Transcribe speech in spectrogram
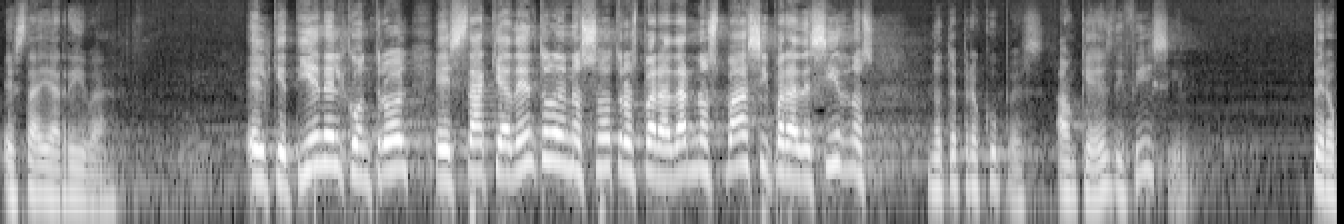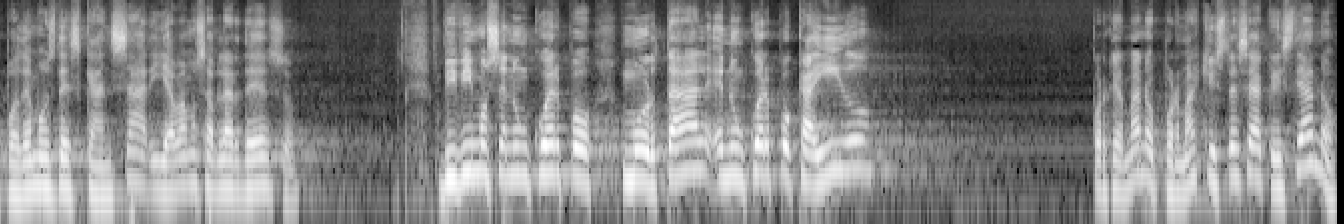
está ahí arriba. El que tiene el control está aquí adentro de nosotros para darnos paz y para decirnos, no te preocupes, aunque es difícil pero podemos descansar y ya vamos a hablar de eso. Vivimos en un cuerpo mortal, en un cuerpo caído, porque hermano, por más que usted sea cristiano,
